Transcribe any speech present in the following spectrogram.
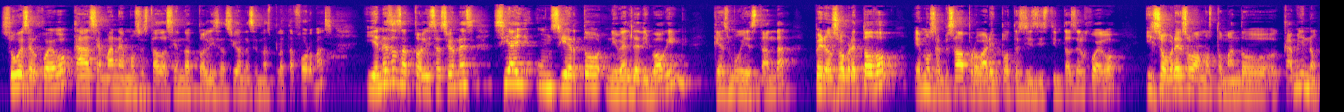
Subes el juego, cada semana hemos estado haciendo actualizaciones en las plataformas y en esas actualizaciones sí hay un cierto nivel de debugging que es muy estándar, pero sobre todo hemos empezado a probar hipótesis distintas del juego y sobre eso vamos tomando camino.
